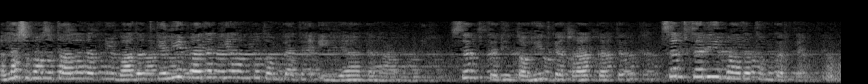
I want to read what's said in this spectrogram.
اللہ سبحانہ تعالیٰ نے اپنی عبادت کے لیے پیدا کیا ہم کو تو ہم کہتے ہیں، ایاک نعبد۔ صرف تیری توحید کا اقرار کرتے ہوئے، صرف تیری عبادت ہم کرتے ہیں۔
